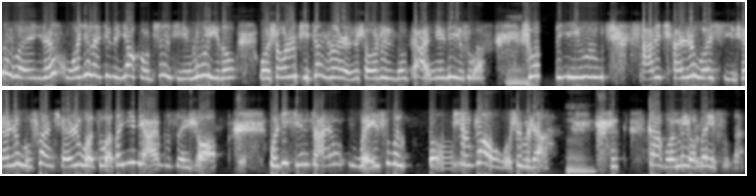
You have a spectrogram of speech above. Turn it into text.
那我人活下来就得要口志气，屋里都我收拾比正常人收拾的都干净利索。说衣服啥的全是我洗，全是我饭，全是我做，他一点也不伸手。我就寻思，咱我是不是都相照顾，是不是？嗯。干活没有累死的。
